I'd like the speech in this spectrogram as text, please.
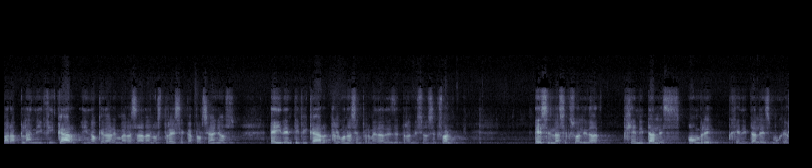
para planificar y no quedar embarazada a los 13, 14 años e identificar algunas enfermedades de transmisión sexual. Esa es la sexualidad. Genitales hombre, genitales mujer.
